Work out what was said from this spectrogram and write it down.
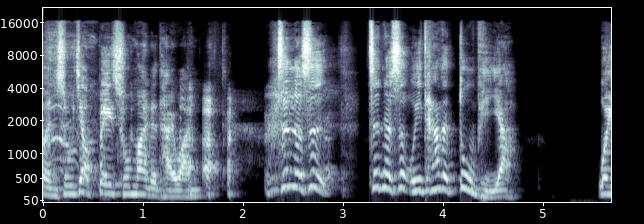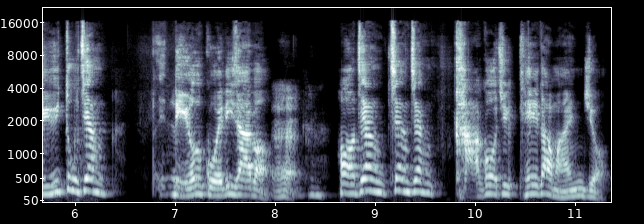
本书叫《被出卖的台湾》，真的是真的是为他的肚皮呀、啊，鮪鱼肚这样。流鬼，你知不？哦，这样这样这样卡过去，K 到马英九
